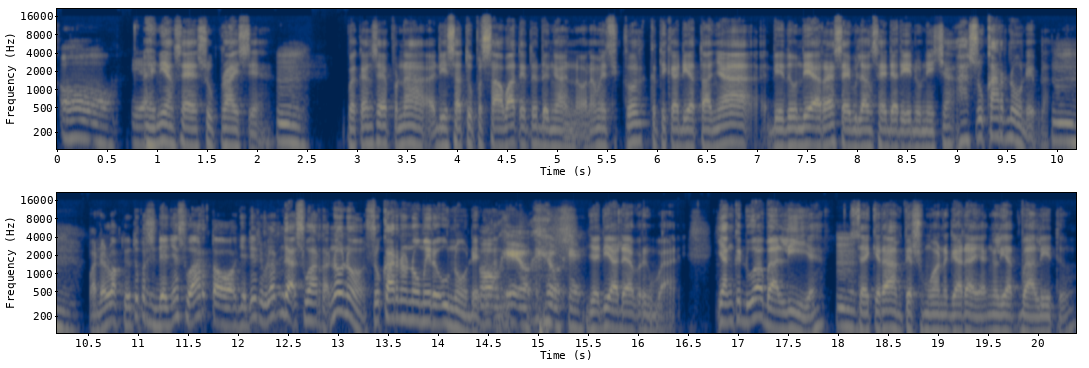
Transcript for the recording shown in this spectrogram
Oh, Nah, iya. ini yang saya surprise ya. Hmm. Bahkan saya pernah di satu pesawat itu dengan orang Meksiko ketika dia tanya di donde eres saya bilang saya dari Indonesia. Ah Soekarno dia bilang. Hmm. Padahal waktu itu presidennya Soeharto. Jadi dia bilang enggak Soeharto. No no, Soekarno nomor uno dia bilang. Oke, oke, oke. Jadi ada perubahan. Yang kedua Bali ya. Hmm. Saya kira hampir semua negara ya ngelihat Bali itu.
